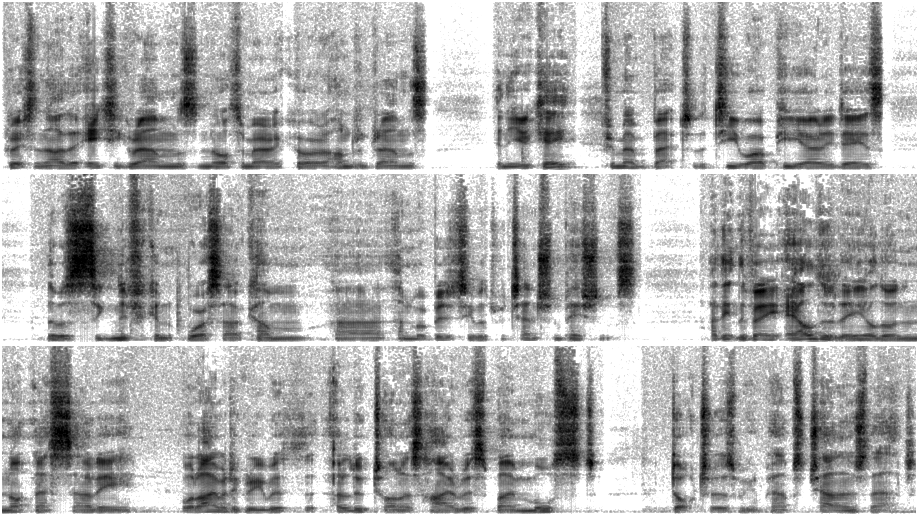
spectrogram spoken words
greater than either 80 grams in North America or 100 grams in the UK. If you remember back to the TURP early days, there was significant worse outcome uh, and morbidity with retention patients. I think the very elderly, although not necessarily what I would agree with, are looked on as high risk by most doctors. We can perhaps challenge that.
